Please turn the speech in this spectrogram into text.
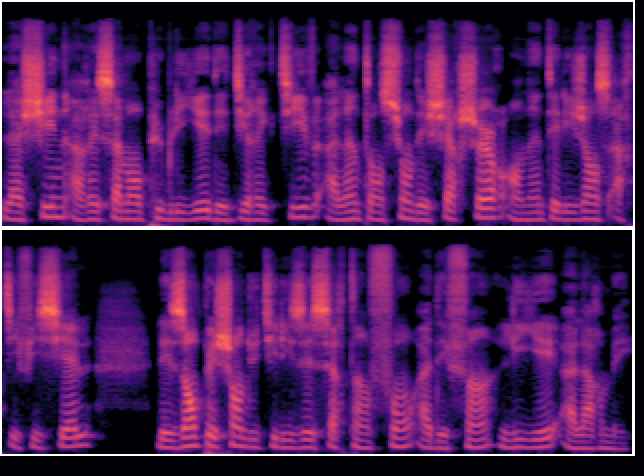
La Chine a récemment publié des directives à l'intention des chercheurs en intelligence artificielle les empêchant d'utiliser certains fonds à des fins liées à l'armée.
